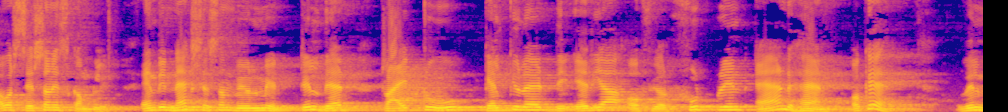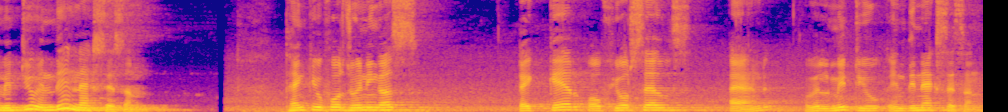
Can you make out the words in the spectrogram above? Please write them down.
our session is complete in the next session we will meet till that try to calculate the area of your footprint and hand okay will meet you in the next session thank you for joining us take care of your self and we'll meet you in the next session.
